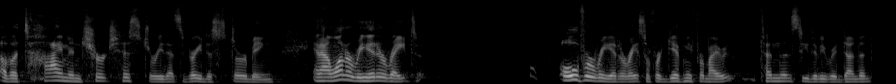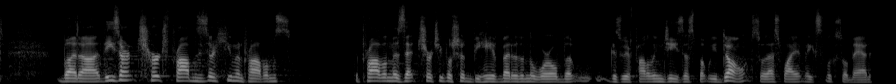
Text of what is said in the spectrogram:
of a time in church history that's very disturbing. And I want to reiterate over reiterate, so forgive me for my tendency to be redundant. But uh, these aren't church problems, these are human problems. The problem is that church people should behave better than the world but, because we're following Jesus, but we don't, so that's why it makes it look so bad.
